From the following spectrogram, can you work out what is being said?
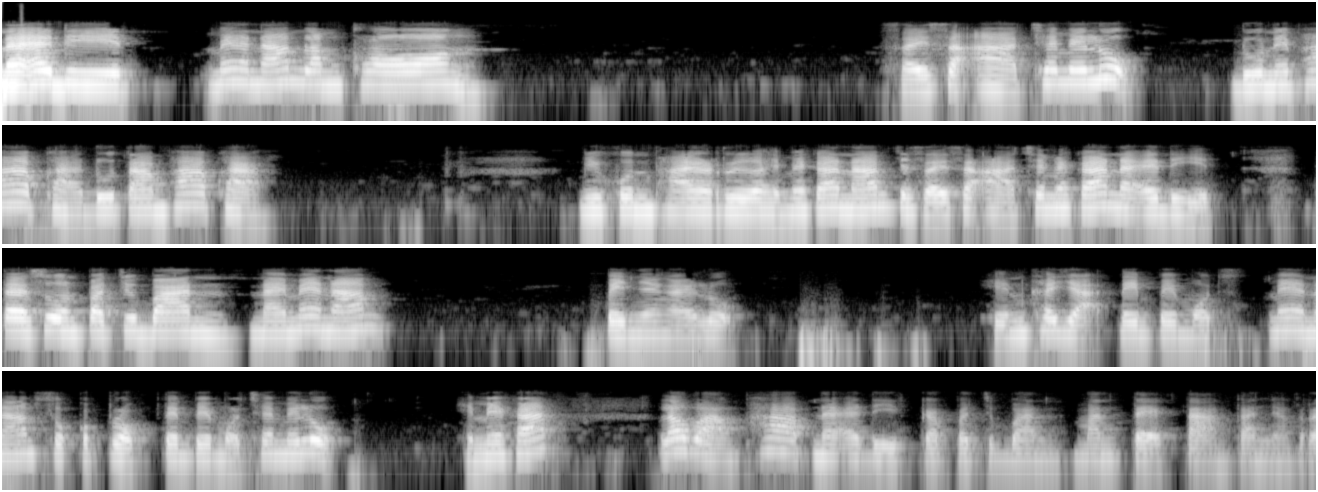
ในอดีต แม่น้ำลำคลอง ใสสะอาดใช่ไหมลูก ดูในภาพค่ะ ดูตามภาพค่ะ มีคนพายเรือเห็นไหมคะน้ำจะใสสะอาดใช่ไหมคะในอดีต แต่ส่วนปัจจุบันในแม่น้ำเป็นยังไงลูก เห็นขยะเต็มไปหมด แม่น้ำสกปรกเต็มไปหมดใช่ไหมลูก เห็นไหมคะ ระหว่างภาพในอดีตกับปัจจุบันมันแตกต่างกันอย่างไร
